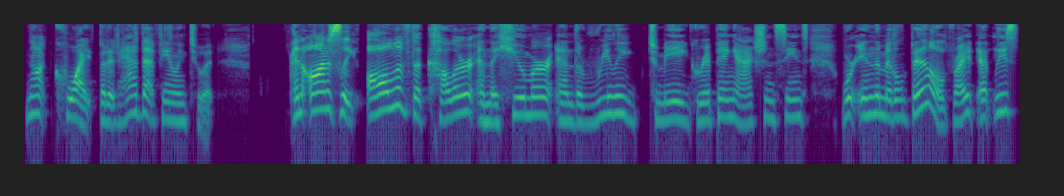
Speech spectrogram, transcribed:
Not quite, but it had that feeling to it. And honestly, all of the color and the humor and the really, to me, gripping action scenes were in the middle build, right? At least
